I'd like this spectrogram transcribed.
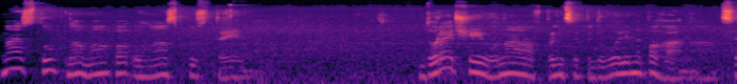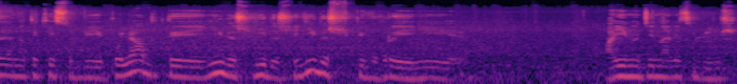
Наступна мапа у нас пустеля. До речі, вона, в принципі, доволі непогана. Це на такі собі поля, де ти їдеш, їдеш їдеш півгри і. А іноді навіть більше.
